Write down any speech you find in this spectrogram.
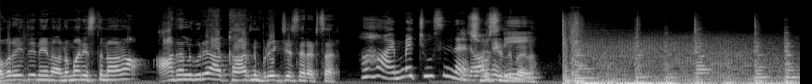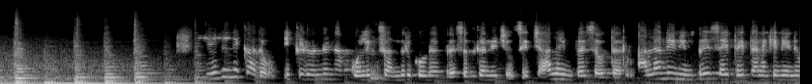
ఎవరైతే నేను అనుమానిస్తున్నానో ఆ నలుగురే ఆ కార్ని బ్రేక్ చేశారట సార్. ఆహా, అమ్మాయి చూసిందండి చూసింది ఆల్రెడీ మేడం. నేననే కాదు. ఇక్కడ ఉన్న నా కొలీగ్స్ అందరూ కూడా ప్రసాద్ గారిని చూసి చాలా ఇంప్రెస్ అవుతారు. అలా నేను ఇంప్రెస్ అయిపోయి తనకి నేను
